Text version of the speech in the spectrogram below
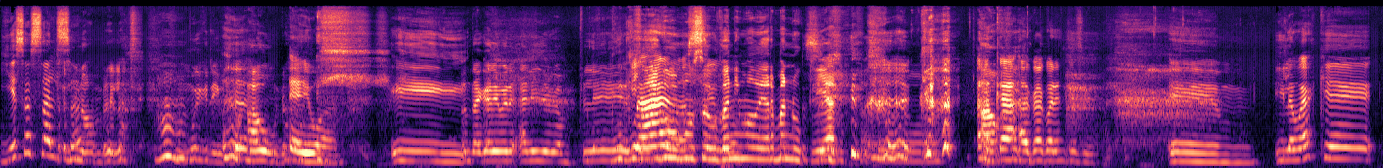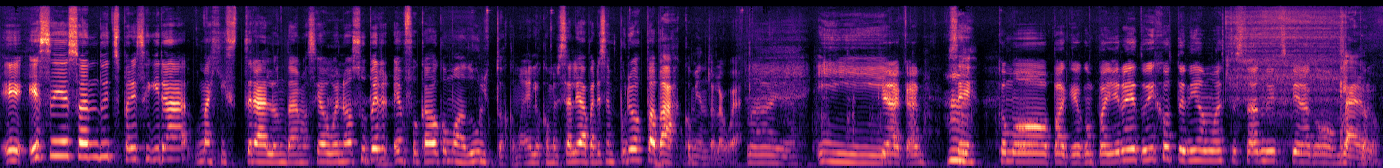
Y esa salsa... El nombre, hace muy gringo, a uno. Weón. Y... Onda anillo completo. Claro, como un sí, seudónimo de arma nuclear. Así como- Acá, Ah, acá 45. Eh, y la verdad es que eh, ese sándwich parece que era magistral, onda demasiado bueno, súper enfocado como adultos, como en los comerciales aparecen puros papás comiendo la weá. Ah, ya. Y Qué bacán. sí, Como para que compañeros de tu hijo teníamos este sándwich que era como claro.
